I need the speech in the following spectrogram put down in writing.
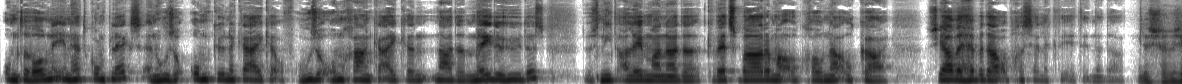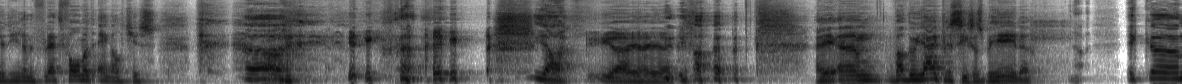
om te wonen in het complex. En hoe ze om kunnen kijken of hoe ze om gaan kijken naar de medehuurders. Dus niet alleen maar naar de kwetsbaren, maar ook gewoon naar elkaar. Dus ja, we hebben daarop geselecteerd inderdaad. Dus we zitten hier in een flat vol met engeltjes. Eh, ja, Ja, ja, ja. Hey, ehm, wat doe jij precies als beheerder? Ik, ehm,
